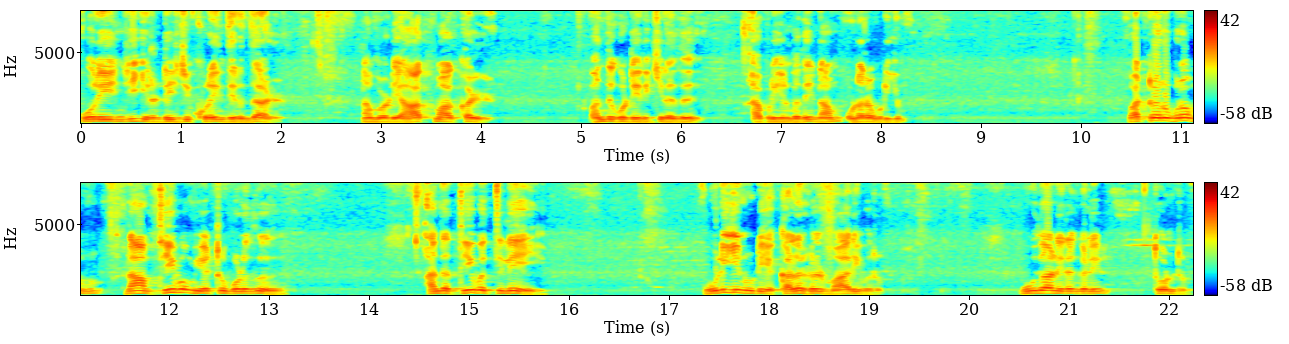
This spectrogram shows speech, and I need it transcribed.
ஒரு இஞ்சி இரண்டு இஞ்சி குறைந்திருந்தால் நம்மளுடைய ஆத்மாக்கள் வந்து கொண்டிருக்கிறது அப்படி என்பதை நாம் உணர முடியும். மற்றொரு புறம் நாம் தீபம் ஏற்றும் பொழுது அந்த தீபத்திலே ஒளியினுடைய கலர்கள் மாறி வரும். ஊதா நிறங்களில் தோன்றும்.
